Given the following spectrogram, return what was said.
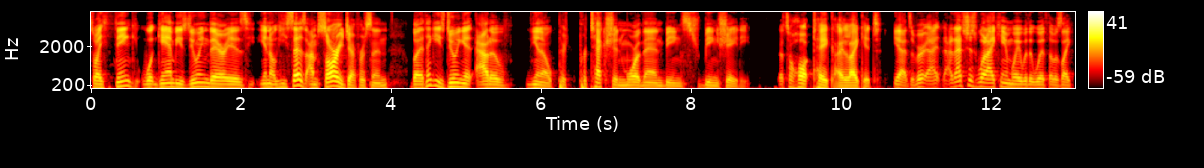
So I think what Gambi's doing there is, you know, he says, "I'm sorry, Jefferson," but I think he's doing it out of you know pr- protection more than being being shady. That's a hot take. I like it. Yeah, it's a very. I, that's just what I came away with it with. I was like,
